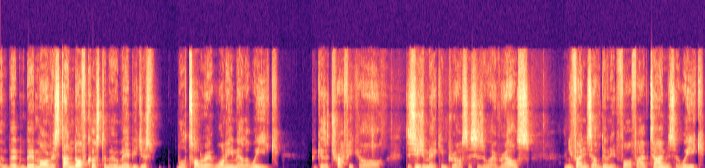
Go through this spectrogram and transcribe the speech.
a, bit more of a standoff customer who maybe just will tolerate one email a week because of traffic or decision making processes or whatever else, and you find yourself doing it four or five times a week,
